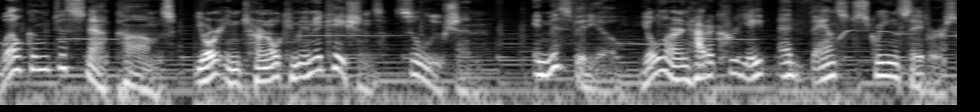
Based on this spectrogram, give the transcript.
Welcome to Snapcomms, your internal communications solution. In this video, you'll learn how to create advanced screensavers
